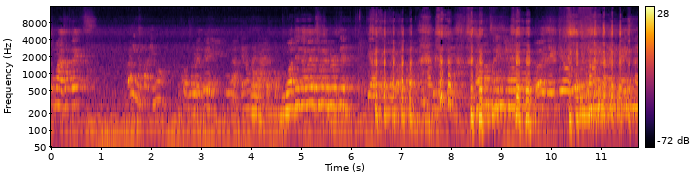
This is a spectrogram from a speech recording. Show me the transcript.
Pumasok, Lex. Ay, na tayo. Bumati na kayo sa my birthday. Salamat sa inyo. Oy, thank you. Marami pa rin guys na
